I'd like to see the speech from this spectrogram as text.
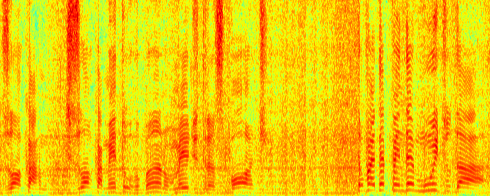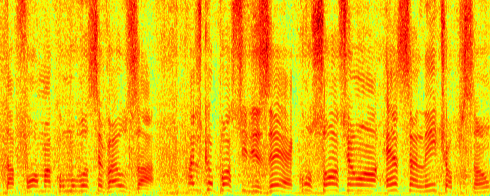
desloca, deslocamento urbano, meio de transporte. Então vai depender muito da, da forma como você vai usar. Mas o que eu posso te dizer é consórcio é uma excelente opção,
